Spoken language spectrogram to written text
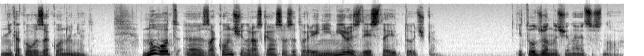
никакого закона нет. Ну вот, э, закончен рассказ о сотворении мира, здесь стоит точка. И тут же он начинается снова.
